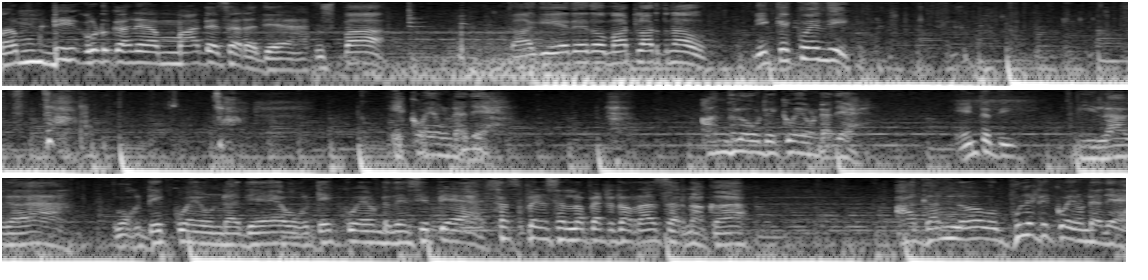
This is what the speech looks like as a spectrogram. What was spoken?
లండి కొడుకు అనే మాటే సార్ అదే. పుష్ప తాగి ఏదేదో మాట్లాడుతున్నావు. నీకెక్కువైంది. ఎక్కువే ఉండదే. అందులో ఒకటి ఎక్కువే ఉండదే. ఏంటది? ఇలాగా ఒకటి ఎక్కువే ఉండదే ఒకటి ఎక్కువే ఉండదు అని చెప్పి సస్పెన్షన్లో పెట్టడం రాదు సార్ నాకు. ఆ గన్లో ఓ బుల్లెట్ ఎక్కువే ఉండదే.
